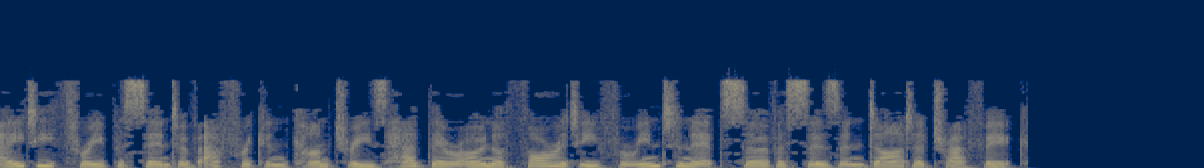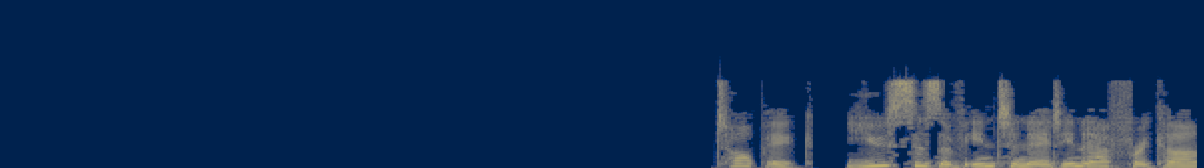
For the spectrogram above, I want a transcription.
83% of African countries had their own authority for Internet services and data traffic. Uses of Internet in Africa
